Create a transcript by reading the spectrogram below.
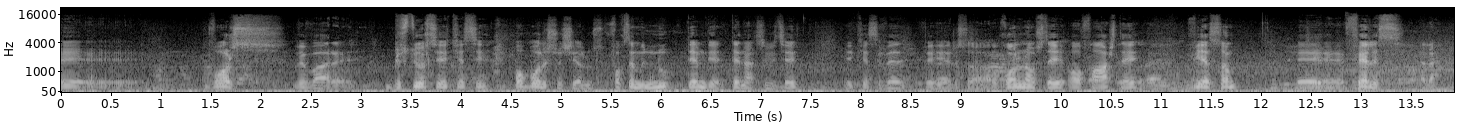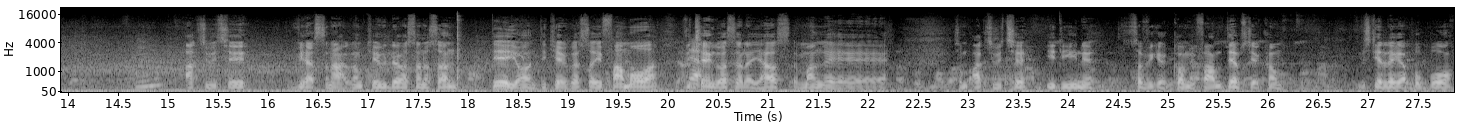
Øh, vores, hvad var det? Bestyrelse, jeg kan sige, og både socialhus. For eksempel nu, dem der, den aktivitet, jeg kan sige, hvad, hvad er det så, grundlovsdag og farsdag, vi er som øh, fælles, eller Mm. aktivitet, vi har snakket om, kan vi lave sådan og sådan. Det er jo, det kan jeg godt. Så i fremover, vi Ja. tænker også, eller jeg har også mange øh, som aktivitet i dine, så vi kan komme i farm. Dem skal komme, hvis jeg lægger på bord.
